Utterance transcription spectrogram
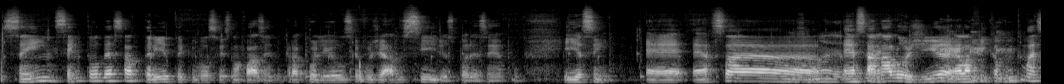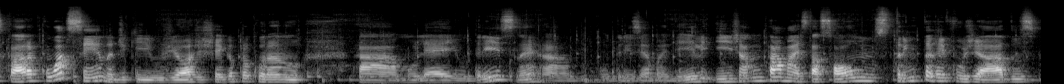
sem, sem toda essa treta que vocês estão fazendo para acolher os refugiados sírios, por exemplo. E assim, é, essa é é essa verdade. analogia ela fica muito mais clara com a cena de que o George chega procurando a mulher e o Driz, né? A, o Driz e a mãe dele, e já não tá mais, tá só uns 30 refugiados,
